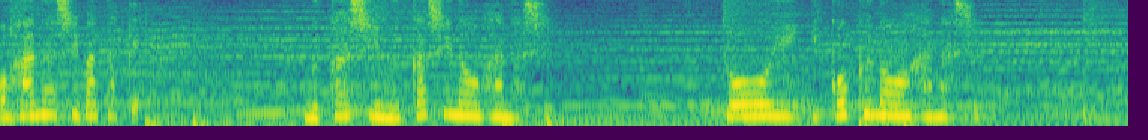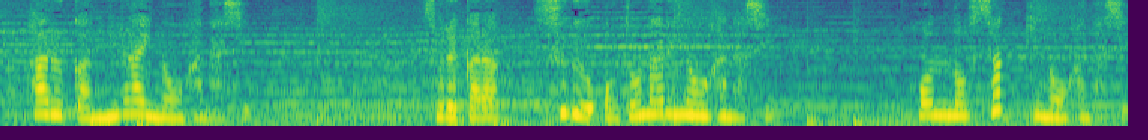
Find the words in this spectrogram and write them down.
お話畑。昔々のお話。遠い異国のお話。遥か未来のお話。それからすぐお隣のお話。ほんのさっきのお話。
